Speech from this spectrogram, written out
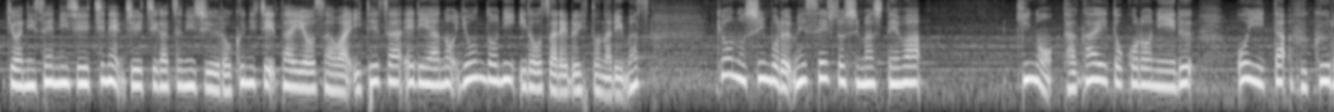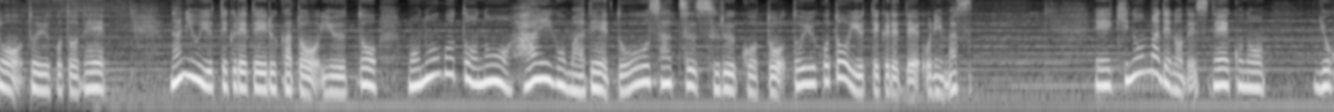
今日は2021年11月26日太陽さんは伊手座エリアの4度に移動される日となります。今日のシンボルメッセージとしましては木の高いところにいる老いたフクロウということで何を言ってくれているかというと物事の背後まで洞察することということを言ってくれております。えー、昨日までのですねこの4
